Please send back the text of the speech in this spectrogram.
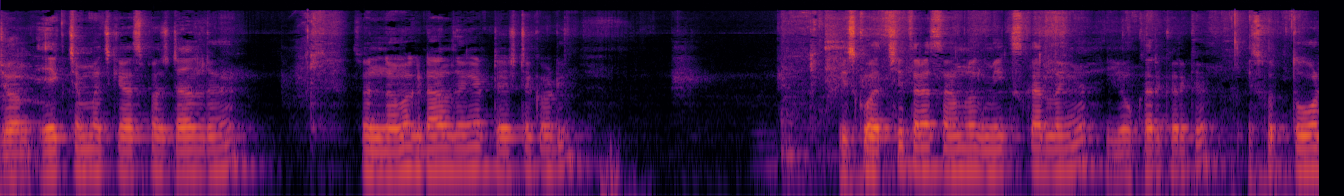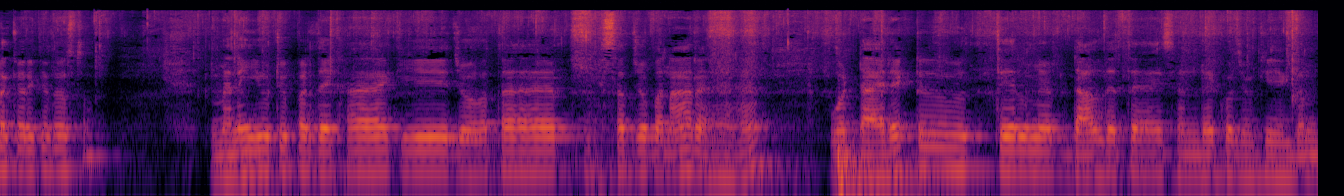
जो हम एक चम्मच के आसपास डाल रहे हैं। इसमें नमक डाल देंगे टेस्ट अकॉर्डिंग इसको अच्छी तरह से हम लोग मिक्स कर लेंगे, यूँ कर करके। इसको तोड़ करके दोस्तों, मैंने यूट्यूब पर देखा है कि जो होता है सब जो बना रहे हैं, वो डायरेक्ट तेल में डाल देते हैं इस अंडे को, जो कि एकदम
